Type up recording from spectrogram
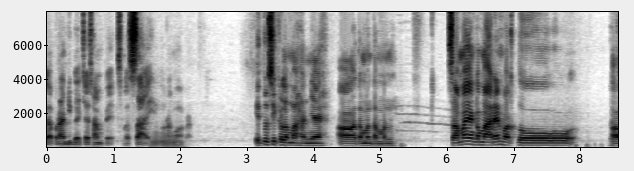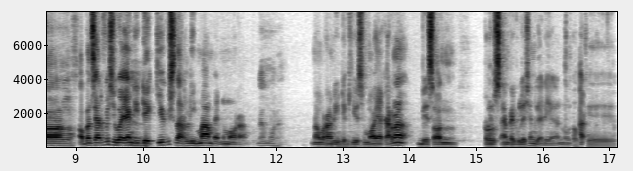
nggak pernah dibaca sampai selesai orang-orang. Itu sih kelemahannya eh, teman-teman. Sama yang kemarin waktu eh, open service juga yang di DQ sekitar 5 sampai 6 orang. Enam orang. 6 orang di DQ semua ya karena based on rules and regulation gak ada yang. Oke.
